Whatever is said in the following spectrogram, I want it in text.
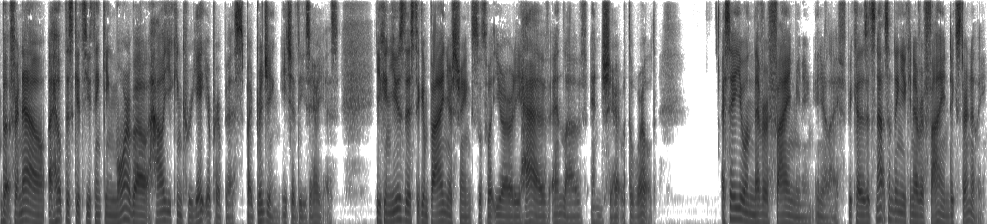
But for now, I hope this gets you thinking more about how you can create your purpose by bridging each of these areas. You can use this to combine your strengths with what you already have and love and share it with the world. I say you will never find meaning in your life because it's not something you can ever find externally.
